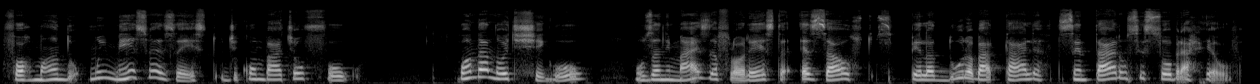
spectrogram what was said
formando um imenso exército de combate ao fogo. Quando a noite chegou, os animais da floresta, exaustos pela dura batalha, sentaram-se sobre a relva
